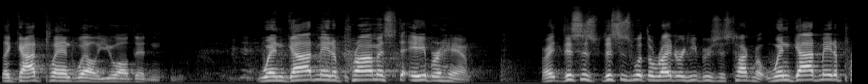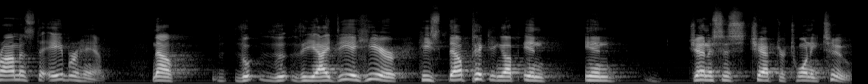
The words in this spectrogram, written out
like God planned well, you all didn't. When God made a promise to Abraham, right? This is this is what the writer of Hebrews is talking about. When God made a promise to Abraham. Now, the, the, the idea here, he's now picking up in, in Genesis chapter 22,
